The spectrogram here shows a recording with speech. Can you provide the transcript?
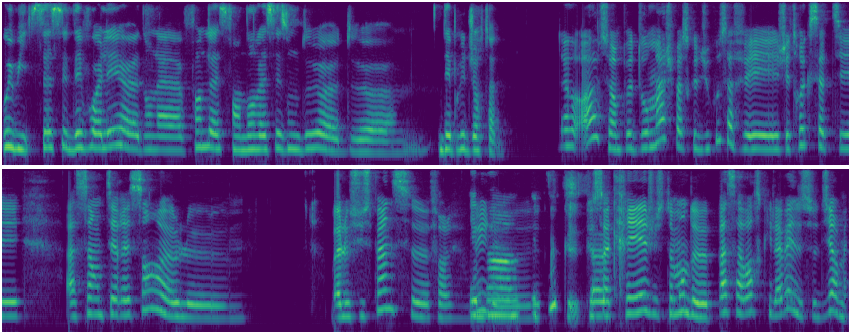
oui, oui, ça s'est dévoilé dans la fin de la, enfin, dans la saison 2 euh, de, des Bridgerton. D'accord. Ah, c'est un peu dommage parce que du coup ça fait, j'ai trouvé que c'était assez intéressant le bah, le suspense, euh, enfin Eh oui, ben, le- écoute, que, que euh, ça créait justement de pas savoir ce qu'il avait, de se dire mais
